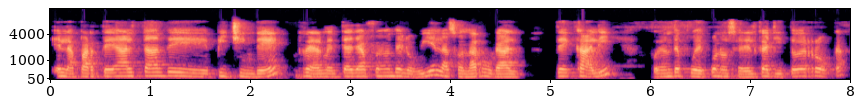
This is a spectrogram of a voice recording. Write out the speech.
en la parte alta de Pichindé, realmente allá fue donde lo vi, en la zona rural de Cali, fue donde pude conocer el gallito de roca.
